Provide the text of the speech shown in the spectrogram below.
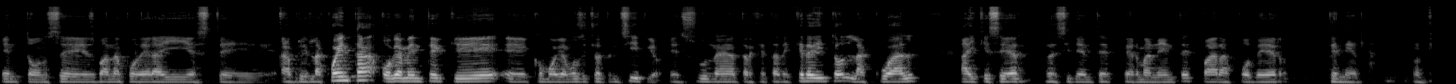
Entonces van a poder ahí este, abrir la cuenta. Obviamente que, eh, como habíamos dicho al principio, es una tarjeta de crédito, la cual hay que ser residente permanente para poder tenerla. ¿Ok?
